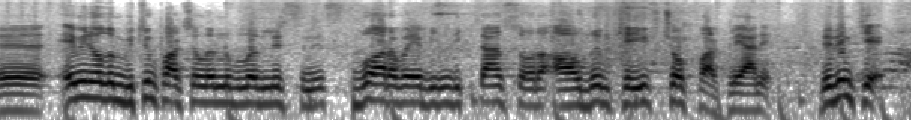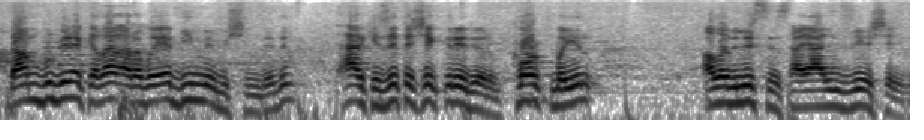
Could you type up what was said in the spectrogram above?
Ee, emin olun bütün parçalarını bulabilirsiniz. Bu arabaya bindikten sonra aldığım keyif çok farklı. Yani dedim ki ben bugüne kadar arabaya binmemişim dedim. Herkese teşekkür ediyorum. Korkmayın. Alabilirsiniz. Hayalinizi yaşayın.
